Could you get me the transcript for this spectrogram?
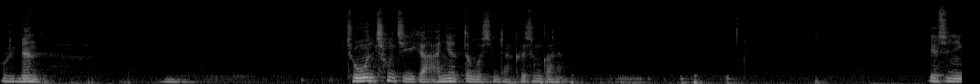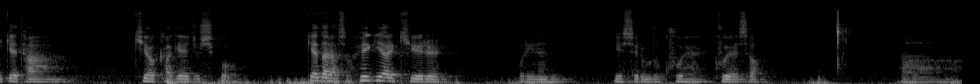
우리는 음, 좋은 청지기가 아니었던 것입니다. 그 순간은. 예수님께 다 기억하게 해주시고 깨달아서 회개할 기회를 우리는 예수 이름으로 구해, 서 아,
